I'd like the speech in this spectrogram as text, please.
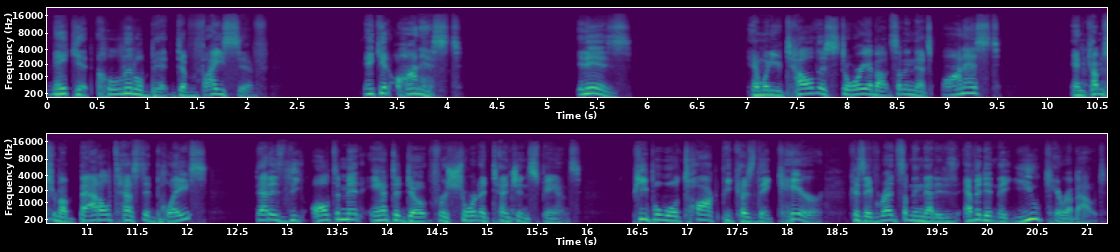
make it a little bit divisive. Make it honest. It is. And when you tell this story about something that's honest and comes from a battle tested place, that is the ultimate antidote for short attention spans. People will talk because they care, because they've read something that it is evident that you care about.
